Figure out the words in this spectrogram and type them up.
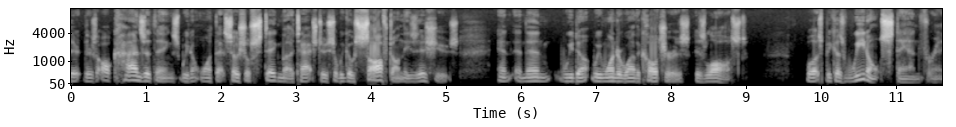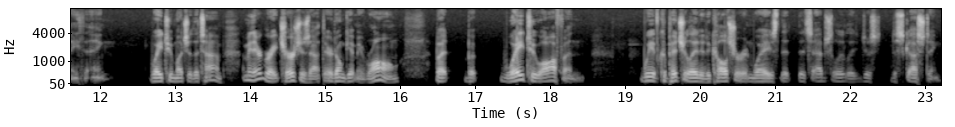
there, there's all kinds of things we don't want that social stigma attached to. So we go soft on these issues, and and then we don't we wonder why the culture is is lost. Well, it's because we don't stand for anything way too much of the time. I mean, there are great churches out there. Don't get me wrong, but but way too often we have capitulated to culture in ways that that's absolutely just disgusting,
